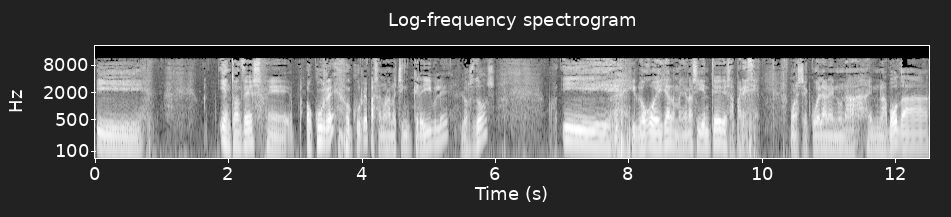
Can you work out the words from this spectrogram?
y, y entonces eh, ocurre, ocurre, pasan una noche increíble los dos y, y luego ella la mañana siguiente desaparece bueno, se cuelan en una, en una boda,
